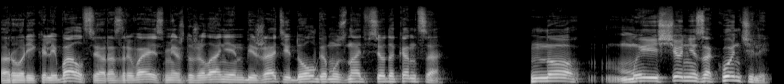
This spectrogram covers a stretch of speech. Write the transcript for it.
Рори колебался, разрываясь между желанием бежать и долгом узнать все до конца. «Но мы еще не закончили».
